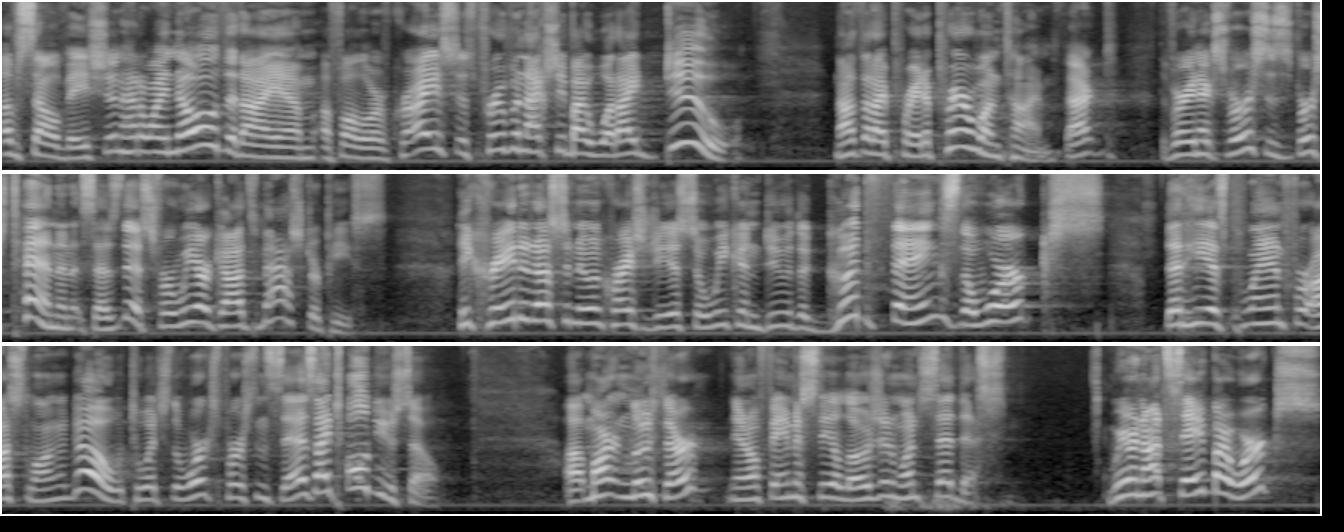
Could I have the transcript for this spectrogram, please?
of salvation, how do I know that I am a follower of Christ, is proven actually by what I do. Not that I prayed a prayer one time. In fact, the very next verse is verse 10, and it says this For we are God's masterpiece. He created us anew in Christ Jesus so we can do the good things, the works that He has planned for us long ago. To which the works person says, I told you so. Uh, Martin Luther, you know, famous theologian, once said this We are not saved by works,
